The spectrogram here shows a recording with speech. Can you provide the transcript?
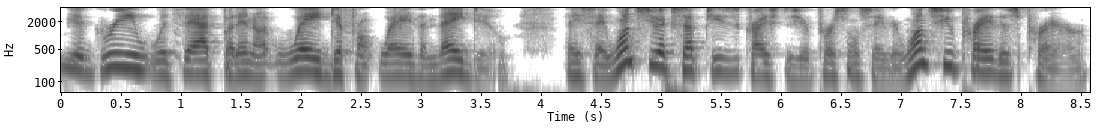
We agree with that, but in a way different way than they do. They say, once you accept Jesus Christ as your personal Savior, once you pray this prayer,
